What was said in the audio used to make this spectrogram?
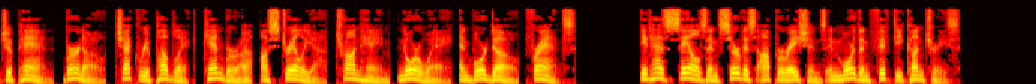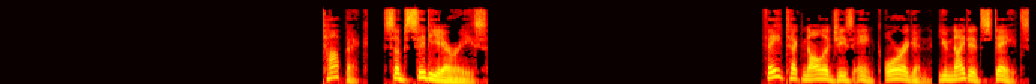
Japan, Brno, Czech Republic, Canberra, Australia, Trondheim, Norway, and Bordeaux, France. It has sales and service operations in more than 50 countries. Topic Subsidiaries. FEI Technologies Inc. Oregon, United States.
